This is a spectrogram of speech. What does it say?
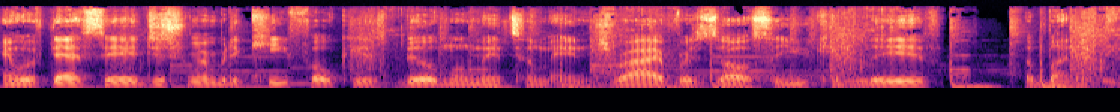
And with that said, just remember to keep focus, build momentum, and drive results so you can live abundantly.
